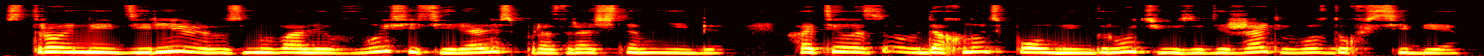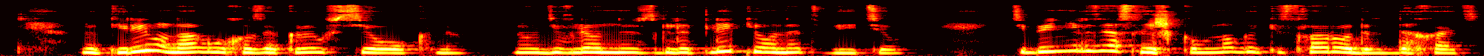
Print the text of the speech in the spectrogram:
Стройные деревья взмывали ввысь и терялись в прозрачном небе. Хотелось вдохнуть полной грудью и задержать воздух в себе. Но Кирилл наглухо закрыл все окна. На удивленный взгляд Лики он ответил. «Тебе нельзя слишком много кислорода вдыхать.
